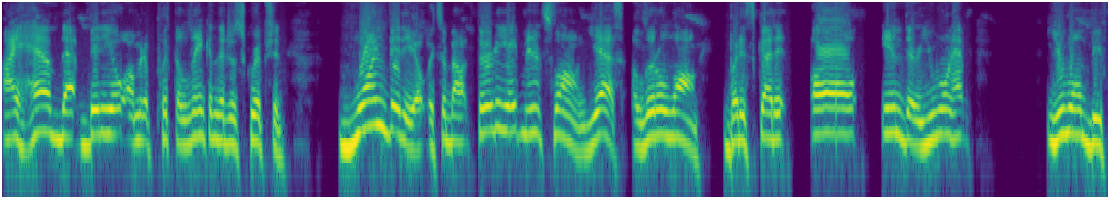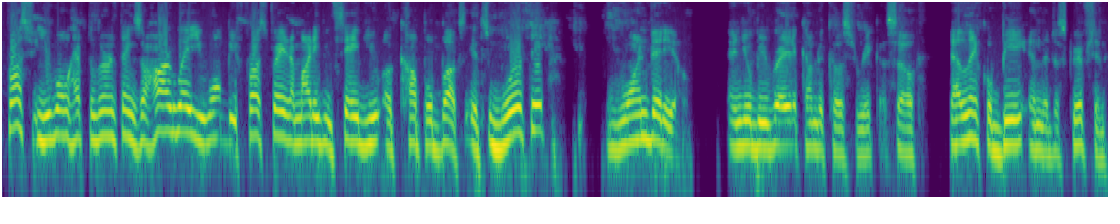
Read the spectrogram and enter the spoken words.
I have that video. I'm going to put the link in the description. One video. It's about 38 minutes long. Yes, a little long, but it's got it all in there. You won't have you won't be frustrated. You won't have to learn things the hard way. You won't be frustrated. I might even save you a couple bucks. It's worth it. One video, and you'll be ready to come to Costa Rica. So that link will be in the description.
